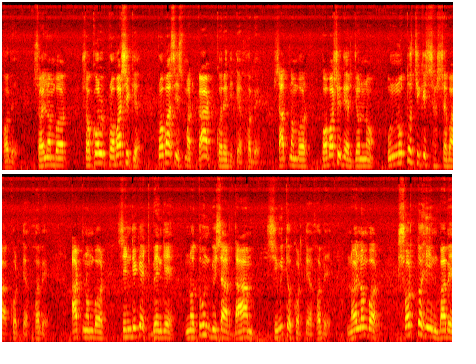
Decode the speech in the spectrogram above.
হবে। ছয় নম্বর, সকল প্রবাসীকে প্রবাসী স্মার্ট কার্ড করে দিতে হবে। সাত নম্বর, প্রবাসীদের জন্য উন্নত চিকিৎসা সেবা করতে হবে। আট নম্বর সিন্ডিকেট ব্যাঙ্কে নতুন ভিসার দাম সীমিত করতে হবে। নয় নম্বর, শর্তহীনভাবে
